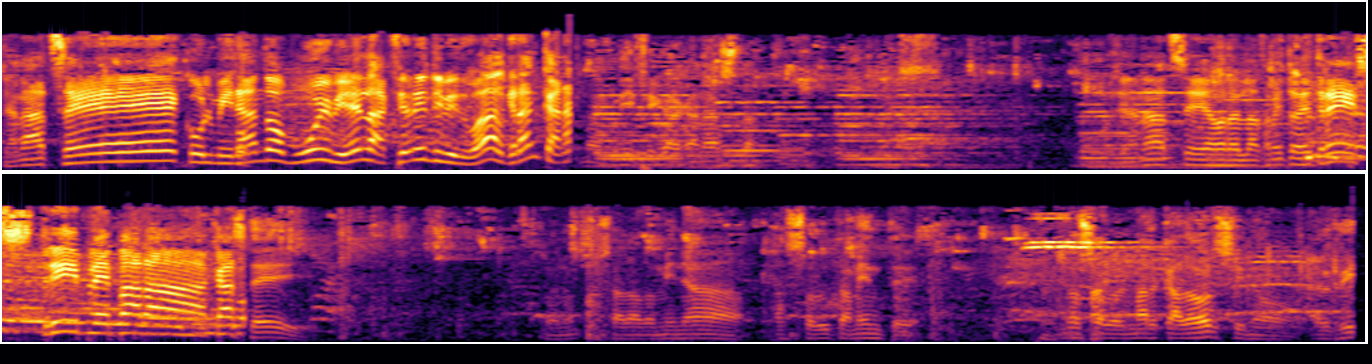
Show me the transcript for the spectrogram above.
Janatze, culminando muy bien la acción individual. Gran canal. Magnífica canasta. Janatze, ahora el lanzamiento de tres, triple para Cas. Y, bueno, pues ahora domina absolutamente no solo el marcador, sino el ritmo.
